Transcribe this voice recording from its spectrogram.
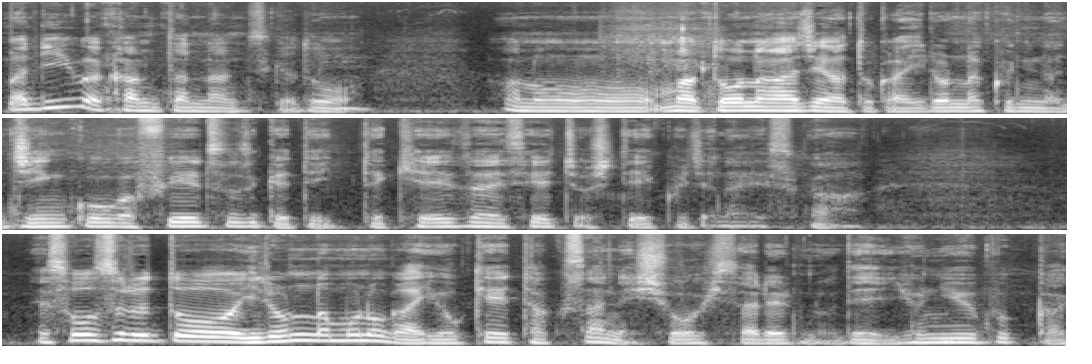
まあ、理由は簡単なんですけど、うんあのまあ、東南アジアとかいろんな国の人口が増え続けていって経済成長していくじゃないですか。でそうするといろんなものが余計たくさんに消費されるので輸入物価あ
